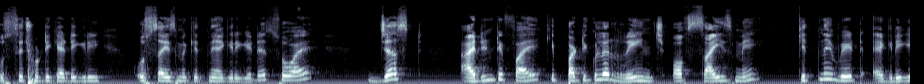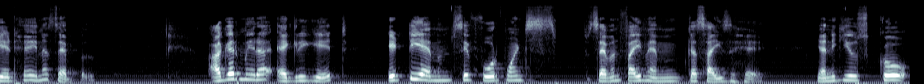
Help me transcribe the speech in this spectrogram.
उससे छोटी कैटेगरी उस साइज़ में कितने एग्रीगेट है। सो आई जस्ट आइडेंटिफाई कि पर्टिकुलर रेंज ऑफ़ साइज़ में कितने वेट एग्रीगेट है इन अ सैंपल। अगर मेरा एग्रीगेट 80 एम mm से 4.75 mm का साइज़ है, यानी कि उसको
